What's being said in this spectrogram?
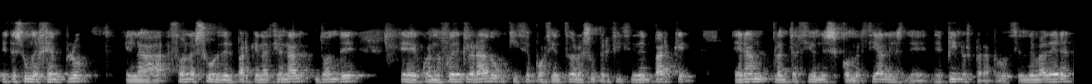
Este es un ejemplo en la zona sur del Parque Nacional, donde eh, cuando fue declarado un 15% de la superficie del parque eran plantaciones comerciales de, pinos para producción de madera,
